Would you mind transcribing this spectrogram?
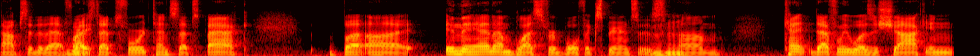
opposite of that, five Right. steps forward, ten steps back. But uh, in the end, I'm blessed for both experiences. Um, Kent definitely was a shock, and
